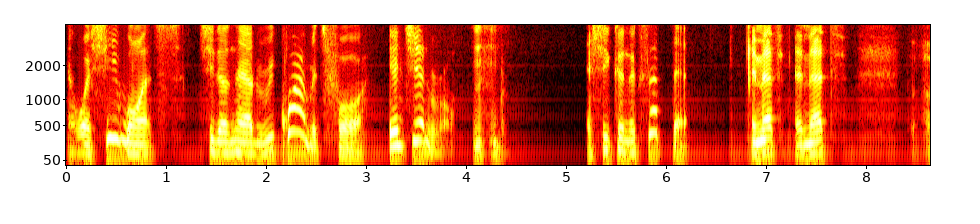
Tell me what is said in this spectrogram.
And what she wants, she doesn't have the requirements for in general. Mhm. And she couldn't accept that. and that's and that's uh,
